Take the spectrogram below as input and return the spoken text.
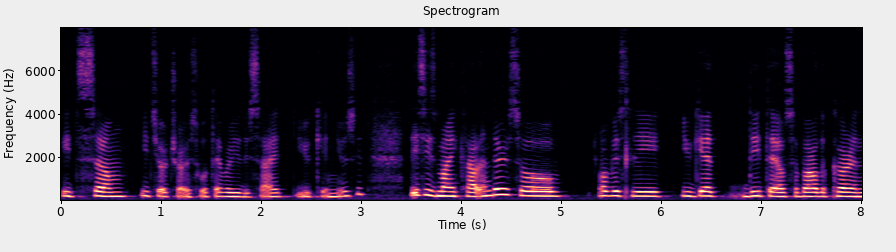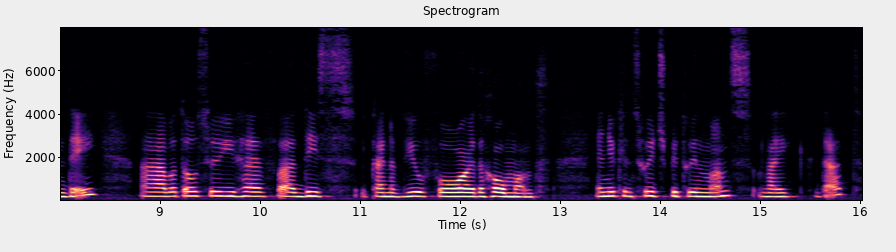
it's um it's your choice. Whatever you decide you can use it. This is my calendar so obviously you get details about the current day uh, but also you have uh, this kind of view for the whole month. And you can switch between months like that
